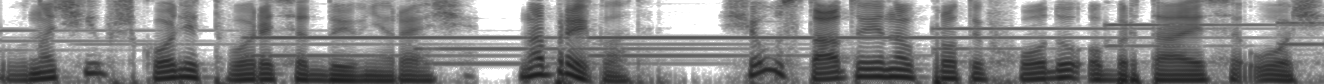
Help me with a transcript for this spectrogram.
вночі в школі творяться дивні речі. Наприклад, що у статуї навпроти входу обертаються очі.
